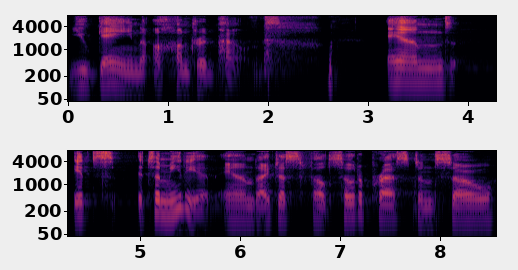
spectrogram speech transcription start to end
you gain a hundred pounds, and it's it's immediate. And I just felt so depressed and so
